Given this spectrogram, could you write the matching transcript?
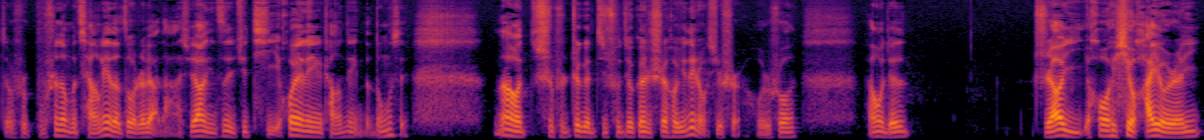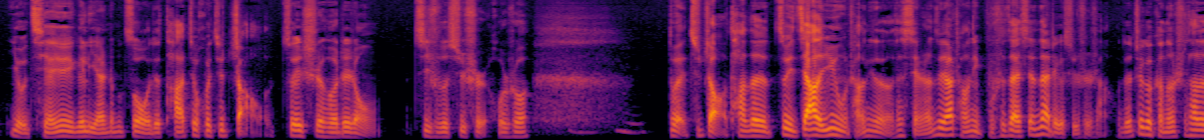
就是不是那么强烈的作者表达，需要你自己去体会那个场景的东西。那是不是这个技术就更适合于那种叙事？或者说，反正我觉得，只要以后 有还有人有钱愿意给李安这么做，我觉得他就会去找最适合这种技术的叙事，或者说。对，去找他的最佳的运用场景呢？他显然最佳场景不是在现在这个叙事上。我觉得这个可能是他的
